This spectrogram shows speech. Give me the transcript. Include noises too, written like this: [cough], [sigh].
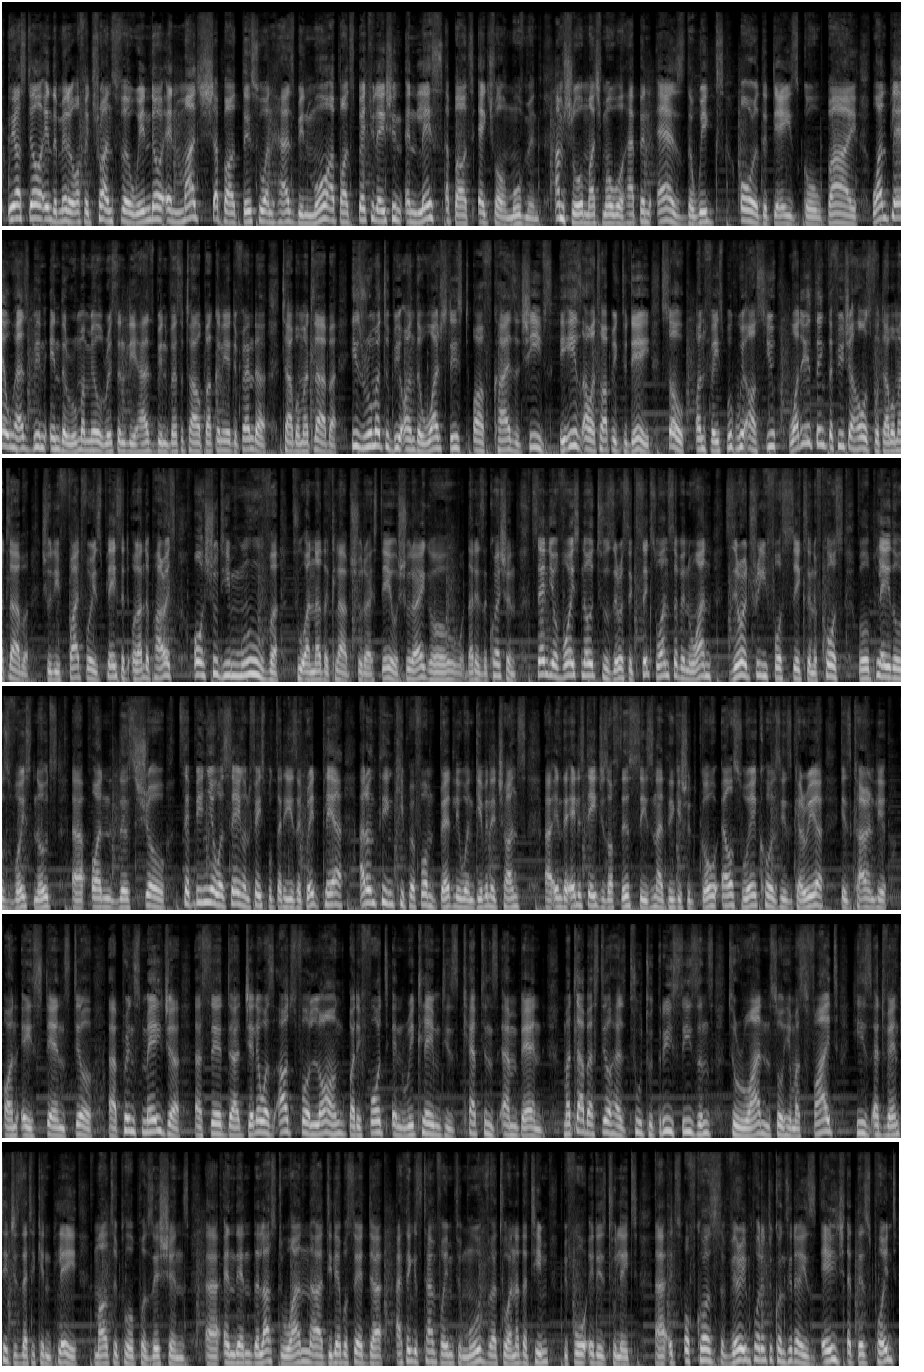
We are still in the middle of a transfer window, and much about this one has been more about speculation and less about actual movement. I'm sure much more will happen as the weeks or the days go by. One player who has been in the rumor mill recently has been versatile Buccaneer defender Thabo Matlaba. He's rumored to be on the watch list of Kaizer Chiefs. He is our topic today. So on Facebook, we ask you, what do you think the future holds for Thabo Matlaba? Should he fight for his place at Orlando Pirates or should he move to another club? Should I stay or should I go? That is the question. Send your voice note to 066 171 0346 and of course, we'll play those voice notes uh, on this show. Cepinho was saying on Facebook that he is a great player. I don't think he performed badly when given a chance uh, in the early stages of this season. I think he should go elsewhere because his career is currently on a standstill. Uh, Prince Major uh, said uh, Jele was out for long, but he fought and reclaimed his captain's armband. Matlaba still has two to three seasons to run, so he must fight. His advantage is that he can play multiple positions. Uh, and then the last one, uh, Dilebo said, uh, I think it's time for him to move uh, to another team before it is too late. It's, of course, very important to consider his age at this point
